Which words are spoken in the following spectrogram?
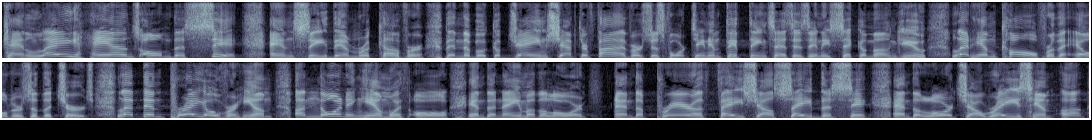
can lay hands on the sick and see them recover. Then the book of James, chapter 5, verses 14 and 15 says, Is any sick among you? Let him call for the elders of the church. Let them pray over him, anointing him with oil in the name of the Lord. And the prayer of faith shall save the sick, and the Lord shall raise him up.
